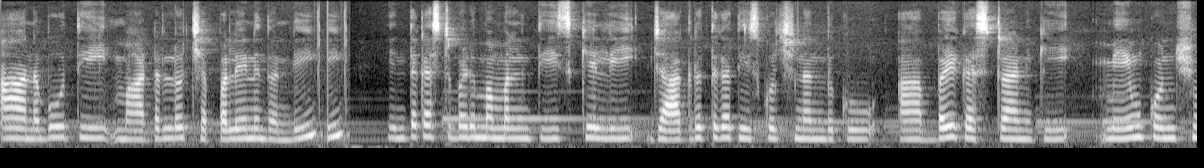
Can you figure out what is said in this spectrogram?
ఆ అనుభూతి మాటల్లో చెప్పలేనిదండి. ఇంత కష్టపడి మమ్మల్ని తీసుకెళ్ళి జాగ్రత్తగా తీసుకొచ్చినందుకు ఆ అబ్బాయి కష్టానికి మేము కొంచెం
